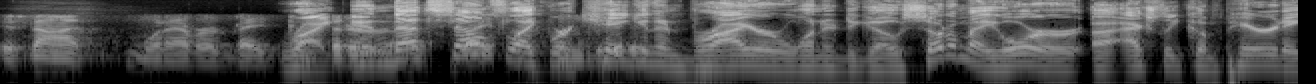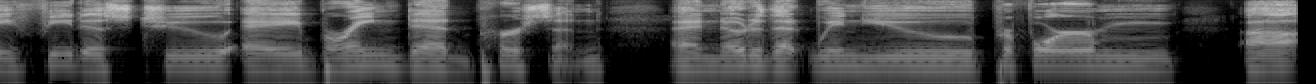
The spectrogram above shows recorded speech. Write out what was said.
It's not whatever they Right, and that sounds like where thing to do. Kagan and Breyer wanted to go. Sotomayor uh, actually compared a fetus to a brain dead person and noted that when you perform uh,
